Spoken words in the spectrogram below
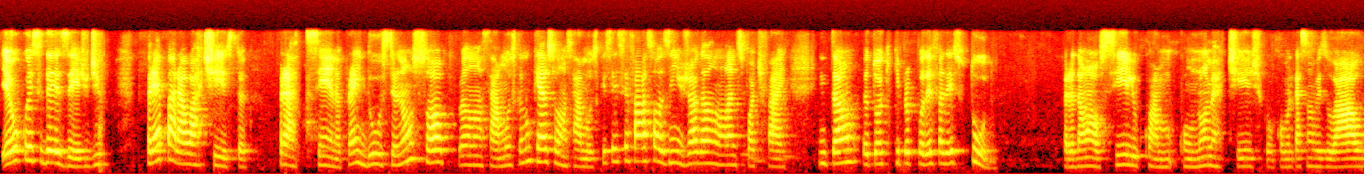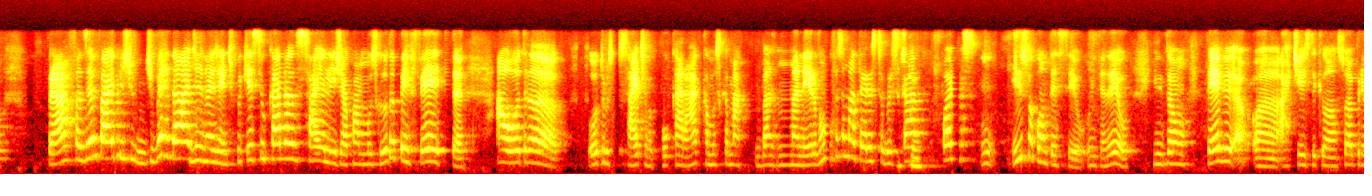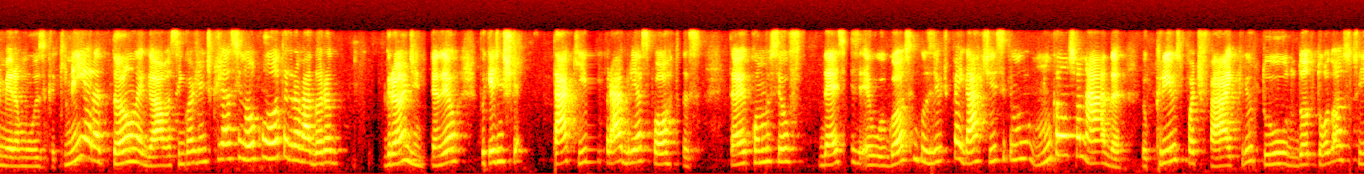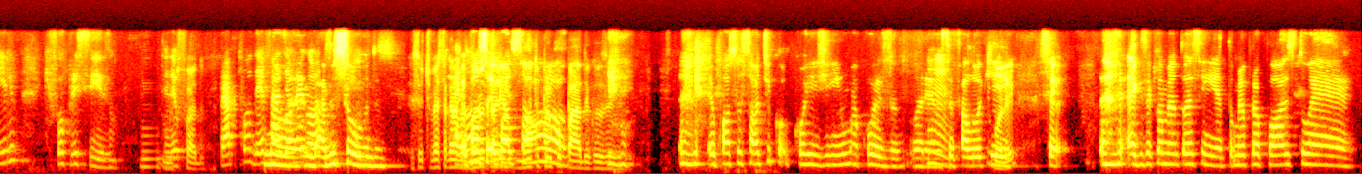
eu com esse desejo de preparar o artista para a cena, para a indústria, não só para lançar a música, eu não quero só lançar a música, isso aí você faz sozinho, joga ela lá no Spotify. Então, eu estou aqui para poder fazer isso tudo, para dar um auxílio com, a, com o nome artístico, comunicação visual, para fazer vibes de, de, verdade, né, gente? Porque se o cara sai ali já com a música toda perfeita, a outra outro site, pô, caraca, música ma maneira, vamos fazer matéria sobre esse cara? Pode, isso aconteceu, entendeu? Então, teve uh, artista que lançou a primeira música que nem era tão legal assim com a gente, que já assinou com outra gravadora grande, entendeu? Porque a gente tá aqui para abrir as portas. Então, é como se eu desse, eu gosto inclusive de pegar artista que nunca lançou nada. Eu crio Spotify, crio tudo, dou todo o auxílio que for preciso. Entendeu? Para poder fazer o é negócio. Absurdo. Se eu tivesse a gravadora, eu, posso, eu estaria muito só... preocupado, inclusive. eu posso só te corrigir em uma coisa, Lorena. Hum. Você falou que. Você... é que você comentou assim: é, o meu propósito é,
